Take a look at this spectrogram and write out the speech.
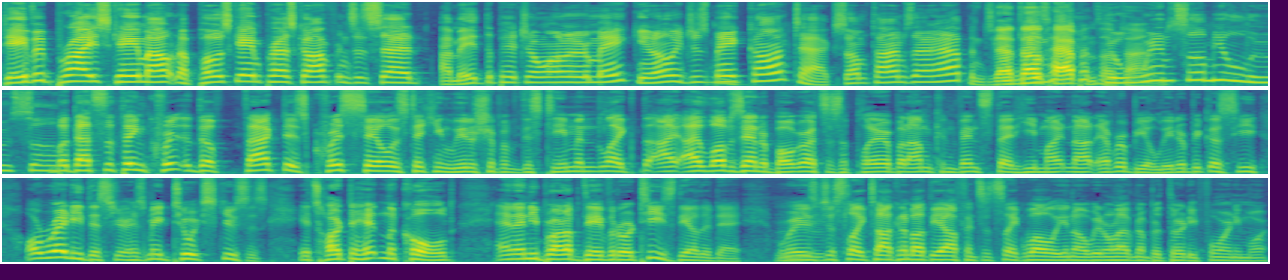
David Price came out in a post game press conference and said, "I made the pitch I wanted to make. You know, he just made contact. Sometimes that happens. That You does win- happen You win sometimes. some, you lose some. But that's the thing. Chris, the fact is, Chris Sale is taking leadership of this team, and like I, I love Xander Bogaerts as a player, but I'm convinced that he might not ever be a leader because he already this year has made two excuses. It's hard to hit in the cold, and then he brought up David David Ortiz the other day, where he's mm-hmm. just like talking about the offense. It's like, well, you know, we don't have number 34 anymore.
